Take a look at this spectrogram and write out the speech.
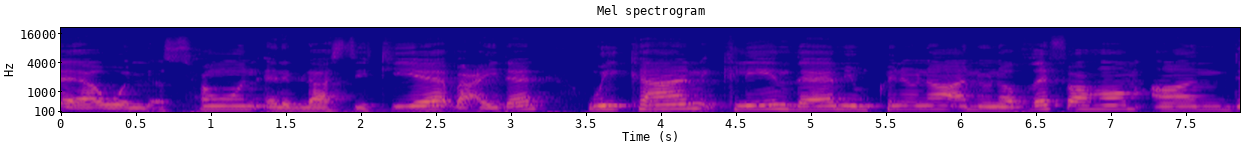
أو الصحون البلاستيكية بعيدا. We can clean them. يمكننا أن ننظفهم and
